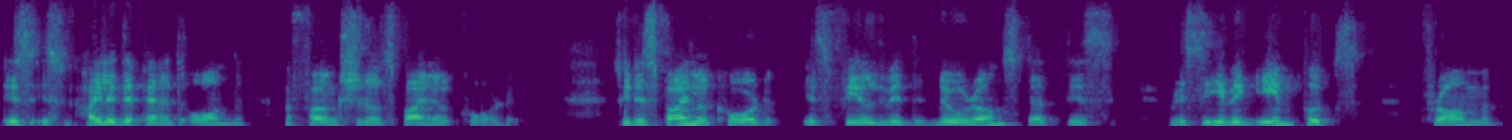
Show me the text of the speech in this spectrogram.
is, is highly dependent on a functional spinal cord. So the spinal cord is filled with neurons that is receiving inputs from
